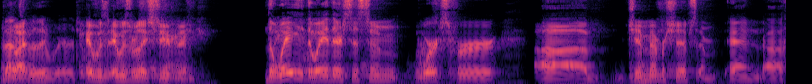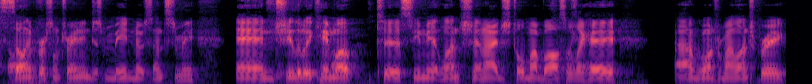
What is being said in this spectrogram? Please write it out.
That's But really weird. It was it was really stupid. The way the way their system works for uh, gym memberships and and uh, selling personal training just made no sense to me. And she literally came up to see me at lunch, and I just told my boss, I was like, "Hey, I'm going for my lunch break,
